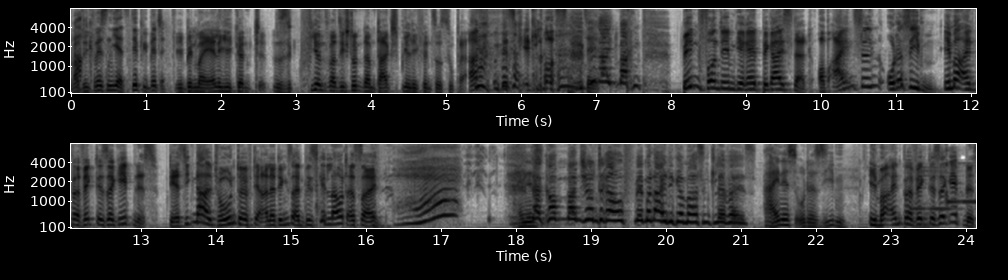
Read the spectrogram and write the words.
Also Wachquissen jetzt. Dippy, bitte. Ich bin mal ehrlich, ich könnte 24 Stunden am Tag spielen, ich finde es so super. Achtung, es geht los. Bereit machen. Bin von dem Gerät begeistert. Ob einzeln oder sieben. Immer ein perfektes Ergebnis. Der Signalton dürfte allerdings ein bisschen lauter sein. Eines, Da kommt man schon drauf, wenn man einigermaßen clever ist. eines oder sieben. Immer ein perfektes Ergebnis.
